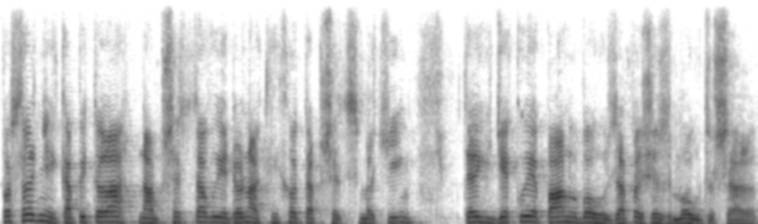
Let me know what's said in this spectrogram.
Poslední kapitola nám představuje Dona Kichota před smrtí, který děkuje Pánu Bohu za to, že zmoudřel.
